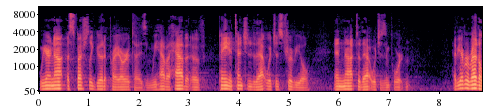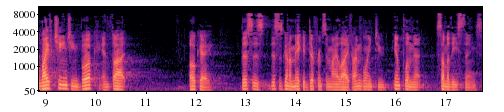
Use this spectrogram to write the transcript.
We are not especially good at prioritizing. We have a habit of paying attention to that which is trivial and not to that which is important. Have you ever read a life changing book and thought, okay, this is, this is going to make a difference in my life. I'm going to implement some of these things.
